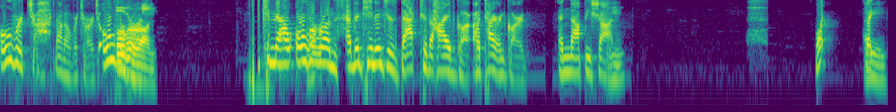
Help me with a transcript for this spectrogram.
overcharge, not overcharge, overrun. Overrun. You can now overrun 17 inches back to the hive guard, uh, tyrant guard, and not be shot. Mhm. What? I mean,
